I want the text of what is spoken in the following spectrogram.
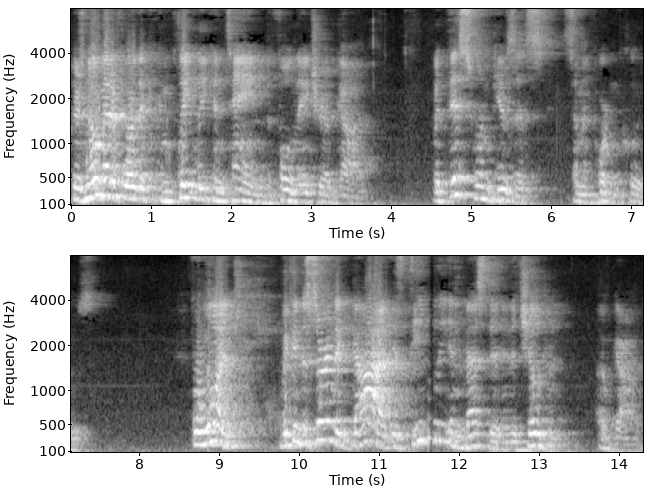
There's no metaphor that can completely contain the full nature of God, but this one gives us some important clues. For one, we can discern that God is deeply invested in the children of God.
